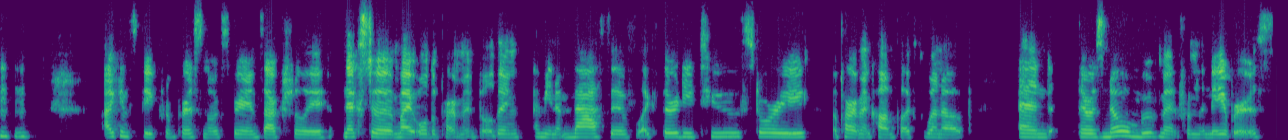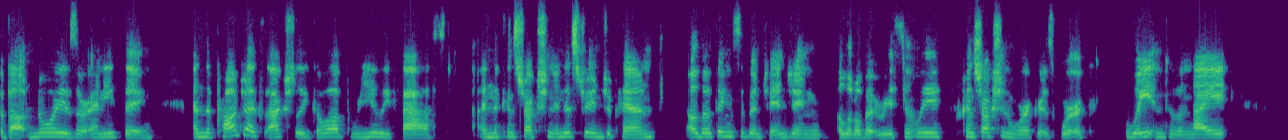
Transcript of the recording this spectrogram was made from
I can speak from personal experience actually. Next to my old apartment building, I mean, a massive, like 32 story apartment complex went up, and there was no movement from the neighbors about noise or anything. And the projects actually go up really fast. In the construction industry in Japan, although things have been changing a little bit recently, construction workers work late into the night.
